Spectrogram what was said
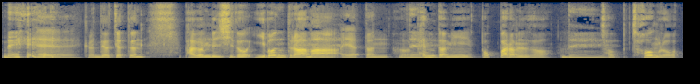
네. 네. 그런데 어쨌든 박은빈 씨도 이번 드라마의 어떤 어, 네. 팬덤이 폭발하면서 네. 처, 처음으로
